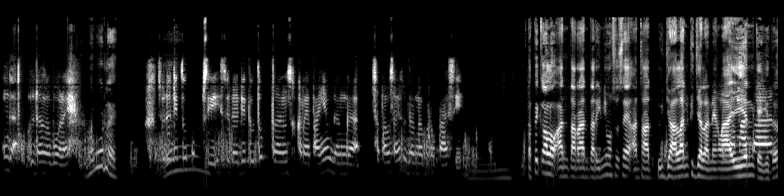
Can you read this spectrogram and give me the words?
enggak udah nggak boleh nggak boleh. sudah Oh. ditutup sih sudah ditutup trans keretanya udah nggak setahu saya sudah nggak beroperasi Hmm. Tapi kalau antar-antar ini maksud saya antar satu jalan ke jalan yang lain kayak gitu.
